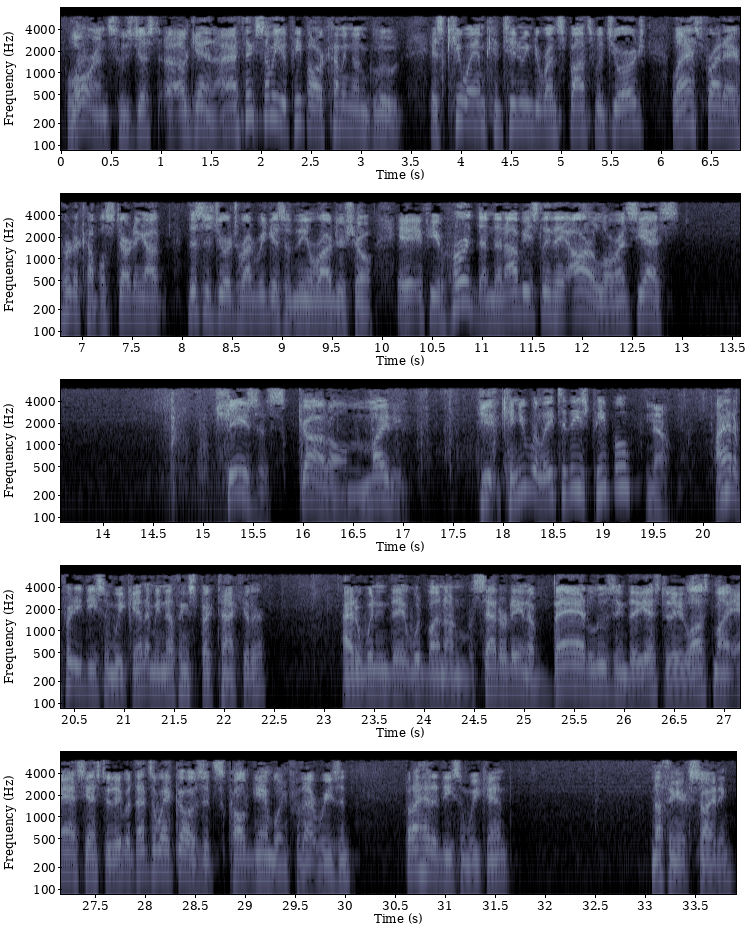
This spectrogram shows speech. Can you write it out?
Lawrence, who's just, uh, again, I think some of you people are coming unglued. Is QAM continuing to run spots with George? Last Friday I heard a couple starting out, this is George Rodriguez of the Neil Rogers Show. If you heard them, then obviously they are, Lawrence, yes. Jesus, God almighty. You, can you relate to these people? No. I had a pretty decent weekend. I mean, nothing spectacular. I had a winning day at Woodbine on Saturday and a bad losing day yesterday. Lost my ass yesterday, but that's the way it goes. It's called gambling for that reason. But I had a decent weekend. Nothing exciting.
